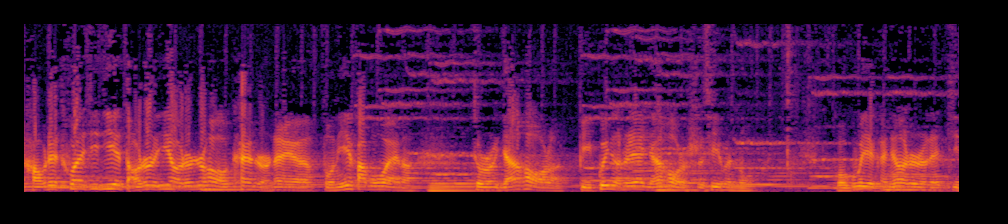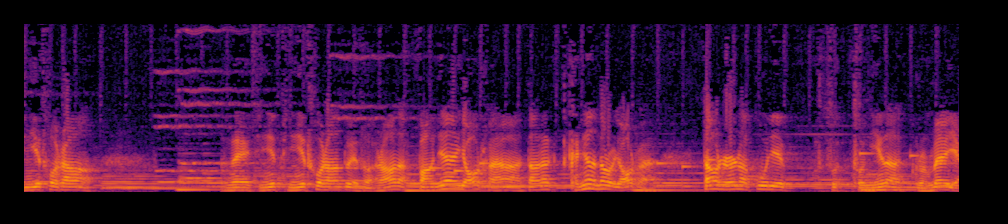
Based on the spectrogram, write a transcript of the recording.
好，这突然袭击导致了一小时之后开始那个索尼发布会呢，就是延后了，比规定时间延后了十七分钟。我估计肯定是那紧急磋商，那紧急紧急磋商对策。然后呢，坊间谣传啊，当然肯定都是谣传。当时呢，估计索索尼呢准备也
